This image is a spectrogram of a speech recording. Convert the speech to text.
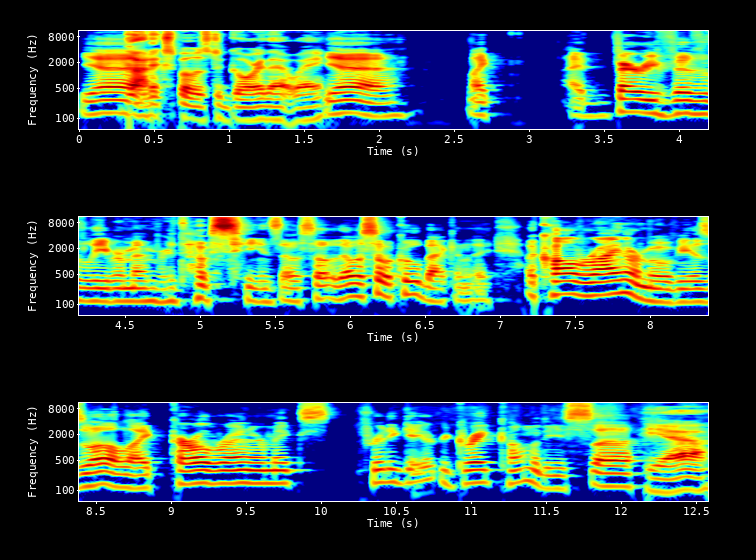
yeah got exposed to gore that way. yeah like I very vividly remember those scenes that was so that was so cool back in the day a Carl Reiner movie as well like Carl Reiner makes pretty great comedies uh, Yeah.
